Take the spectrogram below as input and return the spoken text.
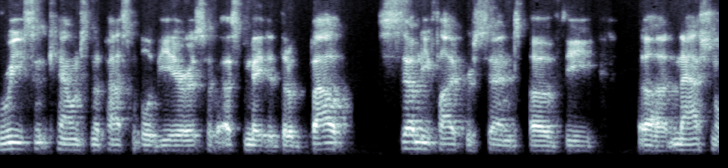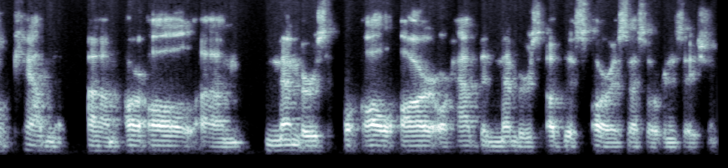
recent counts in the past couple of years have estimated that about 75% of the uh, national cabinet um, are all um, members, or all are or have been members of this RSS organization.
